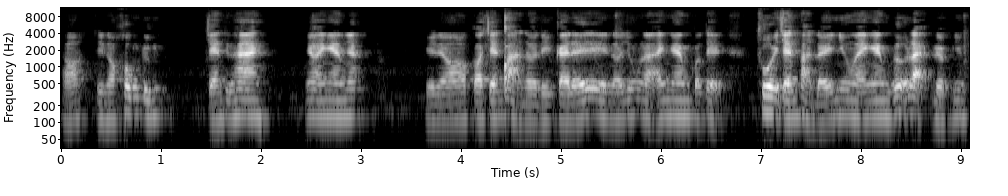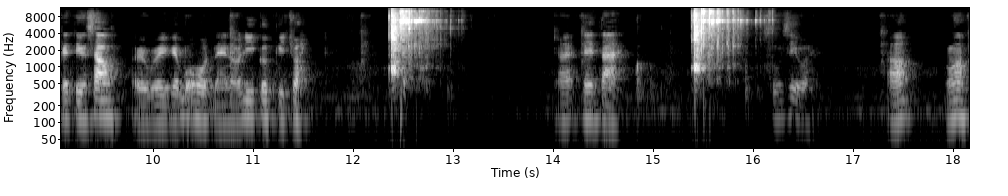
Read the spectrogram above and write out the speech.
đó, thì nó không đứng chén thứ hai nhá anh em nhé. Thì nó có chén phản rồi thì cái đấy thì nói chung là anh em có thể thua chén phản đấy nhưng mà anh em gỡ lại được những cái tiếng sau. Bởi vì cái bộ hột này nó đi cực kỳ chuẩn đấy, lên tài. Xuống xỉu này đó, đúng không?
